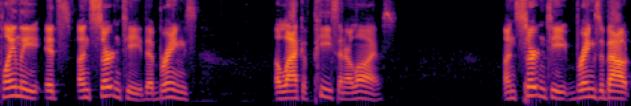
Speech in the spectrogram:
Plainly, it's uncertainty that brings a lack of peace in our lives. Uncertainty brings about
